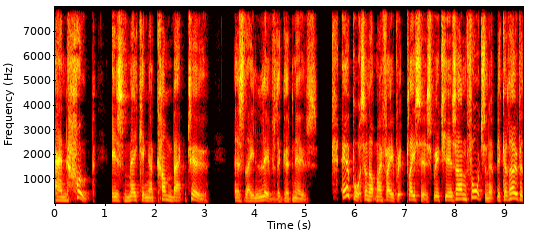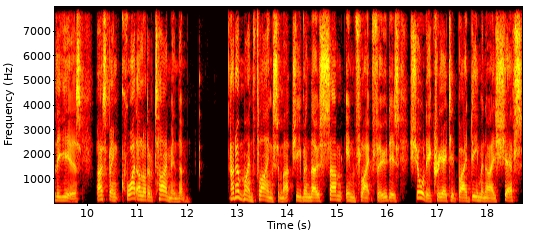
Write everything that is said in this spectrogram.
and hope is making a comeback too as they live the good news. Airports are not my favourite places, which is unfortunate because over the years I've spent quite a lot of time in them. I don't mind flying so much, even though some in flight food is surely created by demonized chefs,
